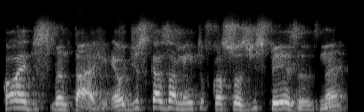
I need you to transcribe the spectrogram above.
Qual é a desvantagem? É o descasamento com as suas despesas, né?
